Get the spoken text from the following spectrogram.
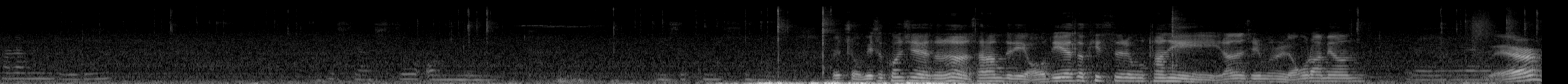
사람들이 있을 수 없는 위스콘신에서. 위스콘신에서는 사람들이 어디에서 키스를 못하니? 라는 질문을 영어로 하면 왜 where?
